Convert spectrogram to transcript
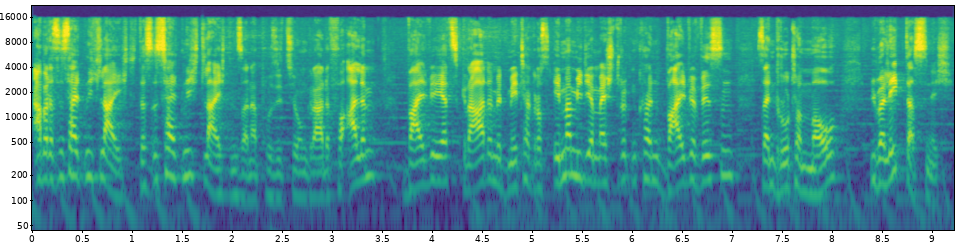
aber das ist halt nicht leicht. Das ist halt nicht leicht in seiner Position gerade. Vor allem, weil wir jetzt gerade mit Metagross immer Media Mesh drücken können, weil wir wissen, sein roter Mo überlebt das nicht.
